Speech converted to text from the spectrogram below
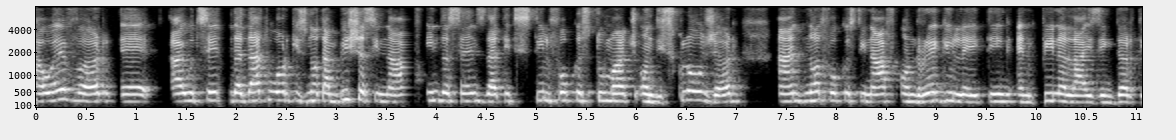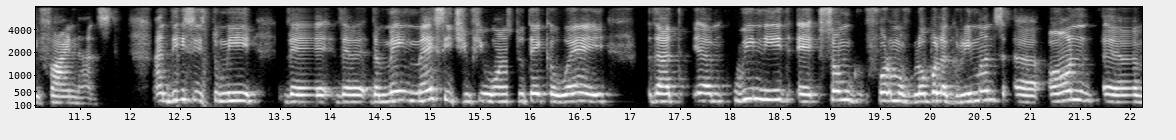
however, I would say that that work is not ambitious enough in the sense that it's still focused too much on disclosure and not focused enough on regulating and penalizing dirty finance. And this is to me the, the, the main message, if you want to take away, that um, we need a, some form of global agreements uh, on. Um,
